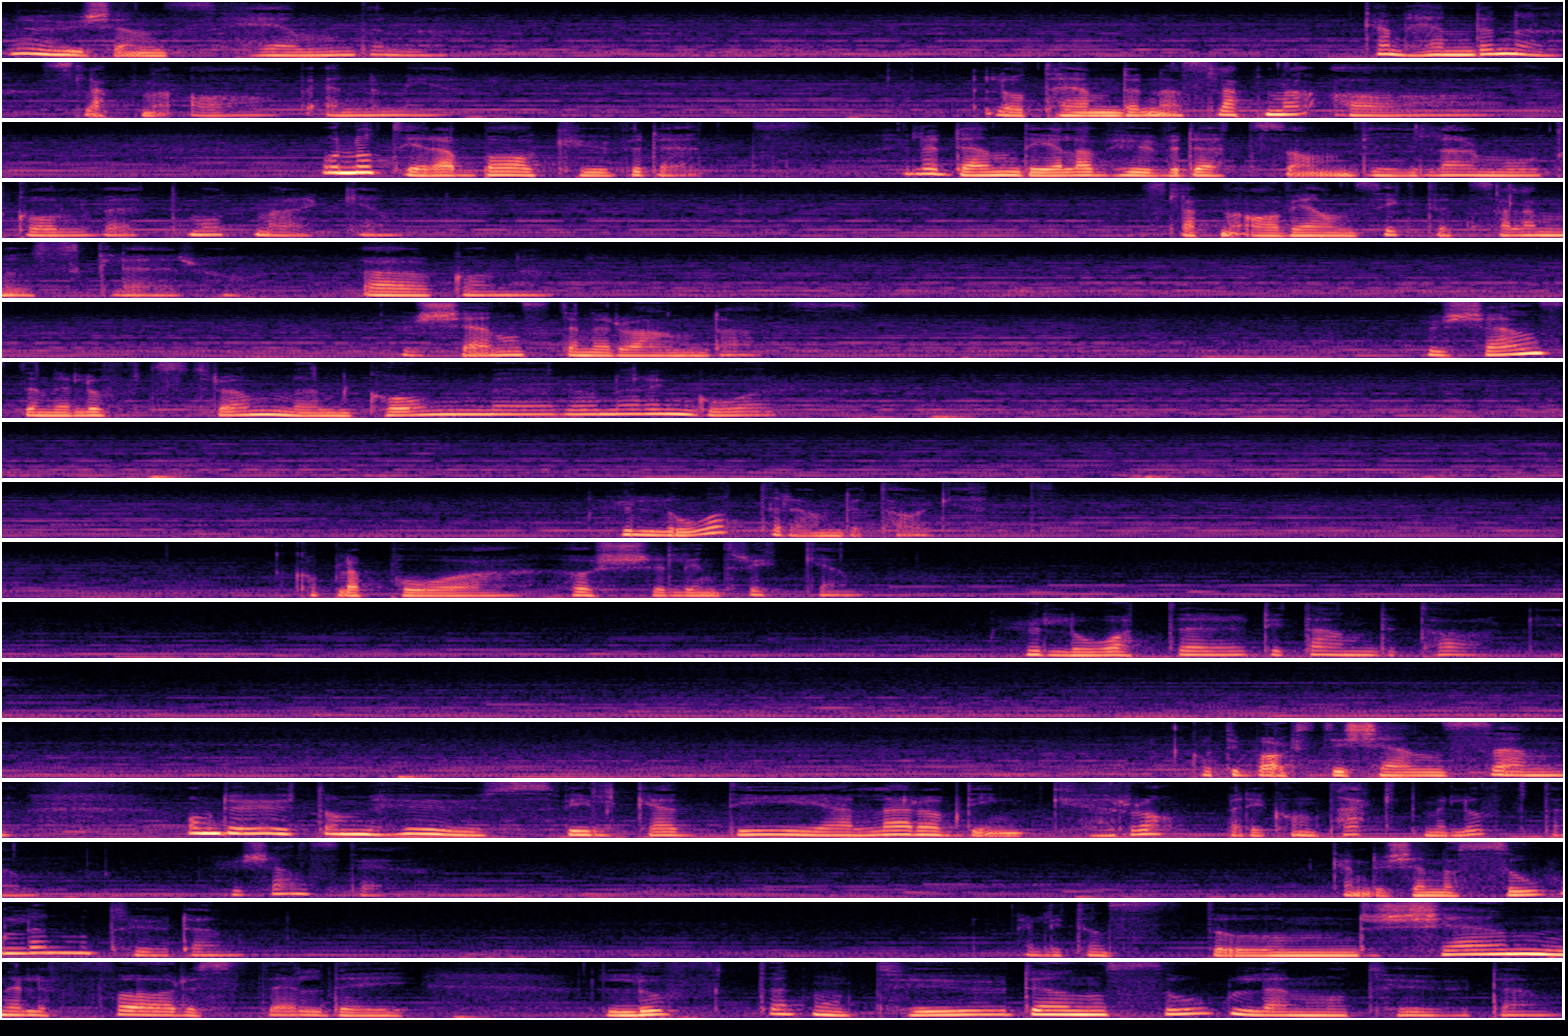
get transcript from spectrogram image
Nu, hur känns händerna? Kan händerna slappna av ännu mer? Låt händerna slappna av. Och notera bakhuvudet. Eller den del av huvudet som vilar mot golvet, mot marken. Slappna av i ansiktets alla muskler och ögonen. Hur känns det när du andas? Hur känns det när luftströmmen kommer och när den går? Hur låter andetaget? Koppla på hörselintrycken. Hur låter ditt andetag? Gå tillbaks till känslan om du är utomhus, vilka delar av din kropp är i kontakt med luften? Hur känns det? Kan du känna solen mot huden? En liten stund, känn eller föreställ dig luften mot huden, solen mot huden.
